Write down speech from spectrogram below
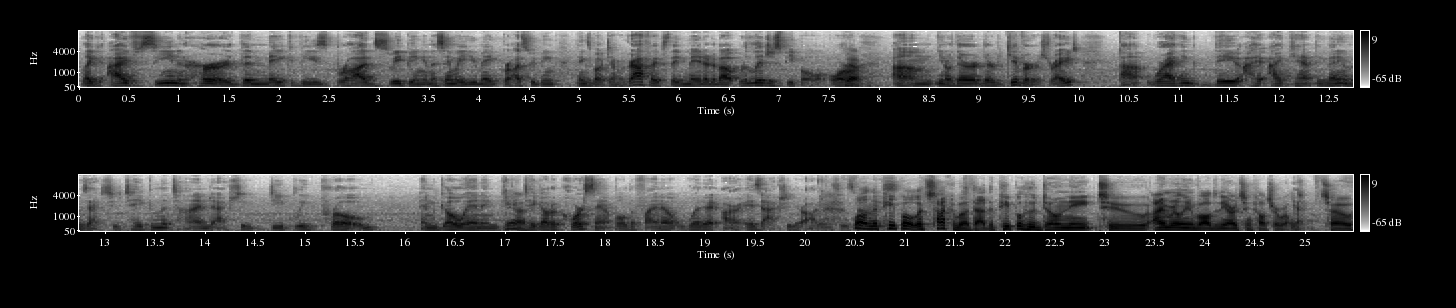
like I've seen and heard them make these broad sweeping in the same way you make broad sweeping things about demographics. They've made it about religious people or um, you know they're they're givers, right? Uh, where I think they, I, I can't think of anyone who's actually taken the time to actually deeply probe and go in and get, Yeah. take out a core sample to find out what it are is actually their audience's Well, and the people, let's talk about that. The people who donate to, I'm really involved in the arts and culture world. Yeah. So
